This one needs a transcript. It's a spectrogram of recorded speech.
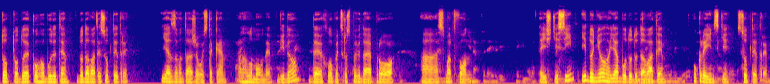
тобто до якого будете додавати субтитри. Я завантажив ось таке англомовне відео, де хлопець розповідає про а, смартфон HTC, і до нього я буду додавати українські субтитри.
